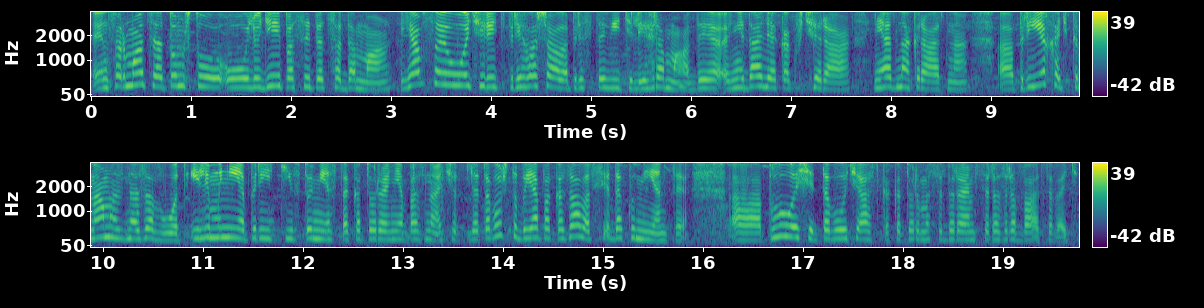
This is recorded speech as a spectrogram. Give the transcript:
Информация о том, что у людей посыпятся дома. Я, в свою очередь, приглашала представителей громады, не далее, как вчера, неоднократно, а, приехать к нам на завод или мне прийти в то место, которое они обозначат, для того, чтобы я показала все документы, а, площадь того участка, который мы собираемся разрабатывать.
